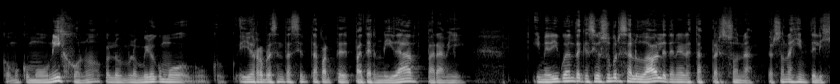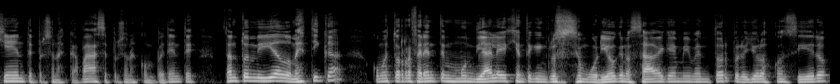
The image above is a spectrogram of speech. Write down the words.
como, como un hijo, ¿no? Lo, lo, miro como, ellos representan cierta paternidad para mí. Y me di cuenta que ha sido súper saludable tener a estas personas, personas inteligentes, personas capaces, personas competentes, tanto en mi vida doméstica como estos referentes mundiales, gente que incluso se murió, que no sabe que es mi mentor, pero yo los considero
